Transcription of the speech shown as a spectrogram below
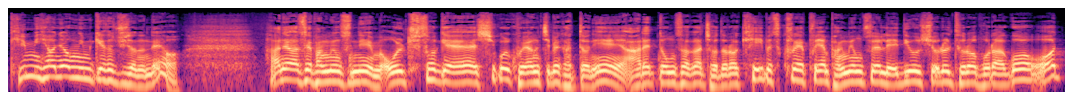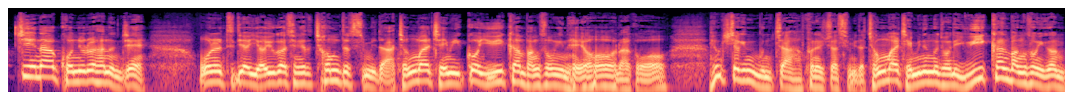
김현영님께서 주셨는데요. 안녕하세요, 박명수님. 올 추석에 시골 고향집에 갔더니 아랫동서가 저더러 KBS 쿨 FM 박명수의 라디오쇼를 들어보라고 어찌나 권유를 하는지 오늘 드디어 여유가 생겨서 처음 듣습니다. 정말 재밌고 유익한 방송이네요. 라고 형식적인 문자 보내주셨습니다. 정말 재밌는 건 좋은데 유익한 방송 이건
